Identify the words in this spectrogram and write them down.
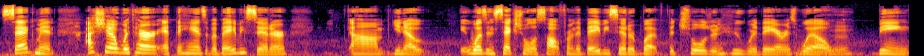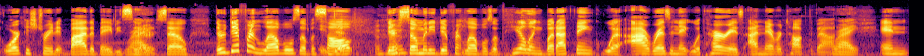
segment, I shared with her at the hands of a babysitter, um, you know, it wasn't sexual assault from the babysitter, but the children who were there as well Mhm. being orchestrated by the babysitter. Right. So there are different levels of It assault. Mhm. There's so many different levels of healing, but I think what I resonate with her is I never talked about it right. and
